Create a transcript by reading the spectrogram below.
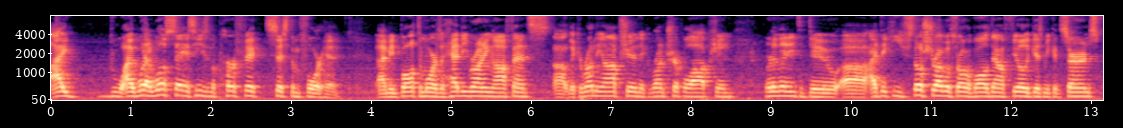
I, I what I will say is he's in the perfect system for him. I mean, Baltimore is a heavy running offense. Uh, they can run the option. They can run triple option. What do they need to do? Uh, I think he still struggles throwing the ball downfield. It gives me concerns.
